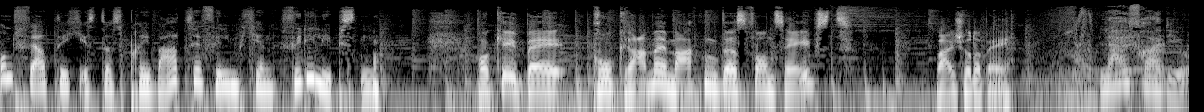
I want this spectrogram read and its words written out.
und fertig ist das private Filmchen für die Liebsten. Okay, bei Programme machen das von selbst war ich schon dabei. Live Radio.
